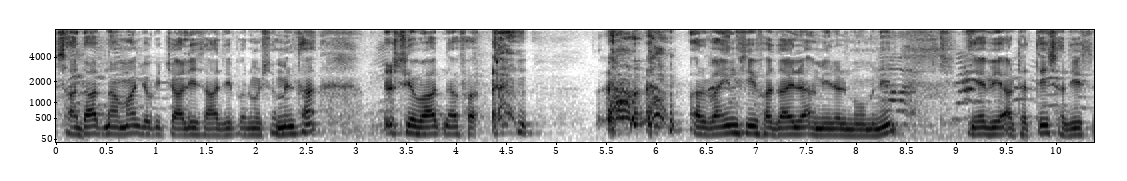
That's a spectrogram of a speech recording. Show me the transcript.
سادات نامہ جو کہ چالیس عادی پر مشتمل تھا، اس کے بعد اربعین فی فضائل امیر المومنین۔ یہ بھی اٹھتیس حدیث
